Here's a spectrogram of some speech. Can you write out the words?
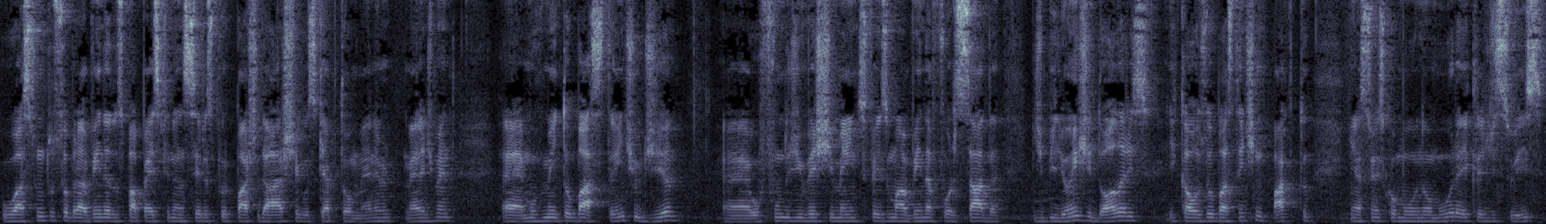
O assunto sobre a venda dos papéis financeiros por parte da Archegos Capital Management é, movimentou bastante o dia, é, o fundo de investimentos fez uma venda forçada de bilhões de dólares e causou bastante impacto em ações como Nomura e Credit Suisse,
